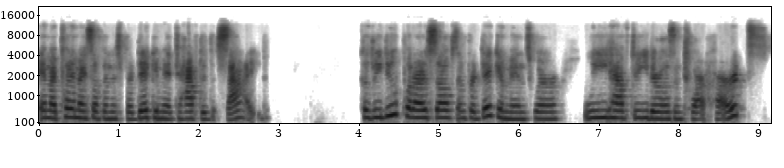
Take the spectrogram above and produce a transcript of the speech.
am I putting myself in this predicament to have to decide? Because we do put ourselves in predicaments where we have to either listen to our hearts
